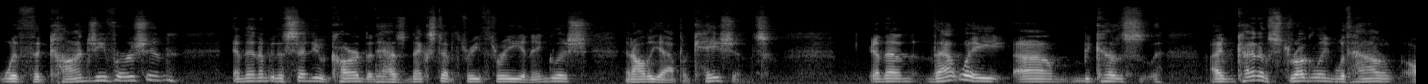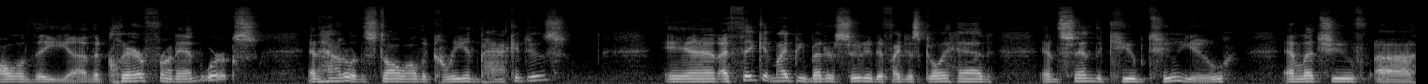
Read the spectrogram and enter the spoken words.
with the kanji version, and then I'm going to send you a card that has NeXTstep 3.3 in English and all the applications. And then that way, um, because I'm kind of struggling with how all of the uh, the Clair front end works and how to install all the Korean packages. And I think it might be better suited if I just go ahead and send the cube to you and let you uh,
